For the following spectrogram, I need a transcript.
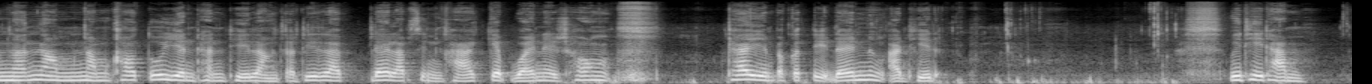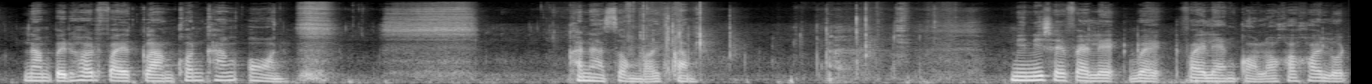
ำแนะนำนำเข้าตู้เย็นทันทีหลังจากที่ได้รับสินค้าเก็บไว้ในช่องแช่เย็นปกติได้หนึ่งอาทิตย์ วิธีทำนำไปทอดไฟกลางค่อนข้างอ่อน ขนาด 200 กรัมมินี่ใช้ไฟแรงไฟแรงก่อนแล้วค่อย ๆ ลด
